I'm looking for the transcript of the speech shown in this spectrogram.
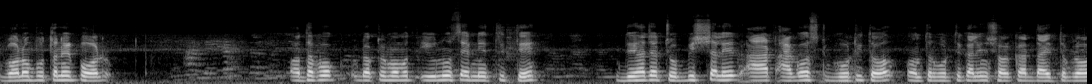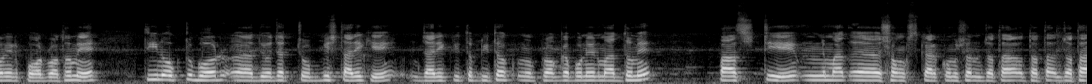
গণঅভ্যুত্থানের পর অধ্যাপক ডক্টর মোহাম্মদ ইউনুসের নেতৃত্বে দুই হাজার চব্বিশ সালের আট আগস্ট গঠিত অন্তর্বর্তীকালীন সরকার দায়িত্ব গ্রহণের পর প্রথমে তিন অক্টোবর দু হাজার চব্বিশ তারিখে জারিকৃত পৃথক প্রজ্ঞাপনের মাধ্যমে পাঁচটি সংস্কার কমিশন যথা, তথা, যথা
